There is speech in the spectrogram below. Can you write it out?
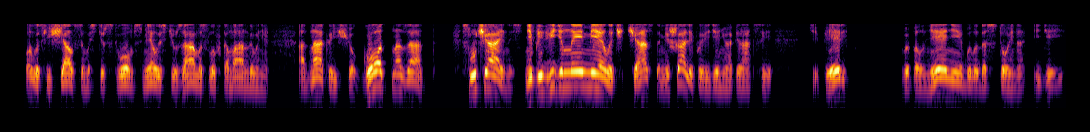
Он восхищался мастерством, смелостью замыслов командования. Однако еще год назад случайность, непредвиденная мелочь часто мешали проведению операции — Теперь выполнение было достойно идеи.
